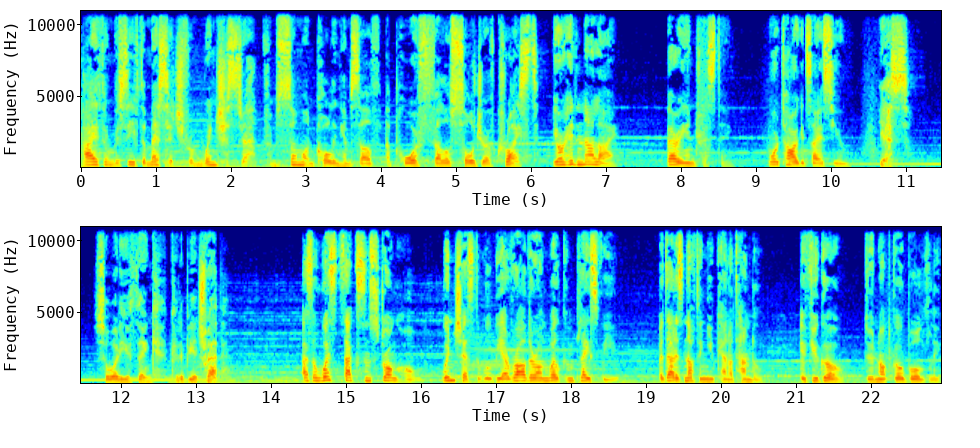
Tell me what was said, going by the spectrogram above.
Hytham received a message from Winchester, from someone calling himself a poor fellow soldier of Christ. Your hidden ally. Very interesting. More targets, I assume. Yes. So what do you think? Could it be a trap? As a West Saxon stronghold, Winchester will be a rather unwelcome place for you. But that is nothing you cannot handle. If you go, do not go boldly.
